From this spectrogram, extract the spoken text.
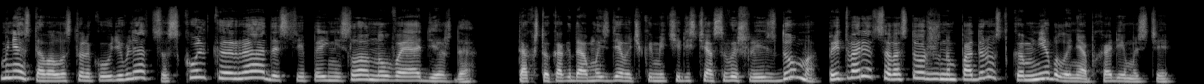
Мне оставалось только удивляться, сколько радости принесла новая одежда. Так что, когда мы с девочками через час вышли из дома, притворяться восторженным подростком не было необходимости.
